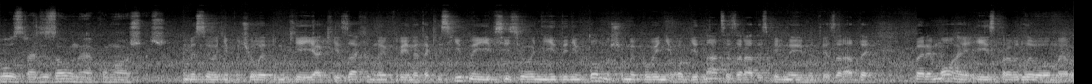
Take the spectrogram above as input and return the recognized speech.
був зреалізований якомога швидше. Ми сьогодні почули думки як і західної України, так і східної. І всі сьогодні єдині в тому, що ми повинні об'єднатися заради спільної мети, заради перемоги і справедливого миру.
